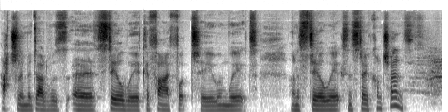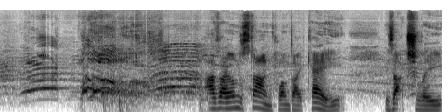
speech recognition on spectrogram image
Actually, my dad was a steel worker, five foot two, and worked on a steelworks in Stoke-on-Trent. As I understand, Klondike Kate is actually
